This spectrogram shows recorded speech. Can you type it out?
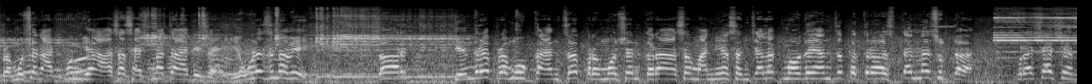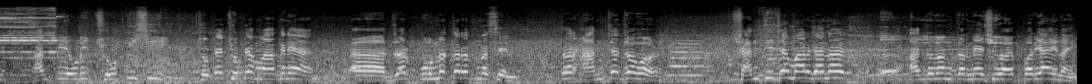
प्रमोशन आटपून घ्या असा शासनाचा आदेश आहे. एवढंच नव्हे तर केंद्र प्रमुखांचं प्रमोशन करा असं मान्य संचालक महोदयांचं पत्र असताना सुद्धा प्रशासन आमची एवढी छोटीशी छोट्या छोट्या मागण्या जर पूर्ण करत नसेल तर आमच्याजवळ शांतीच्या मार्गानं आंदोलन करण्याशिवाय पर्याय नाही.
